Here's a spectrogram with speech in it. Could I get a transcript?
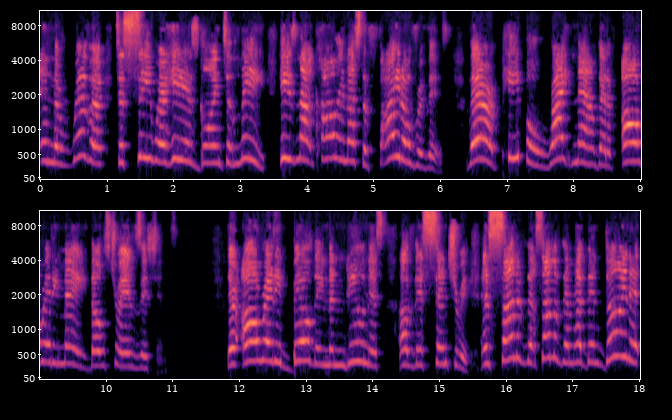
in the river to see where He is going to lead. He's not calling us to fight over this. There are people right now that have already made those transitions. They're already building the newness of this century. And some of them, some of them have been doing it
